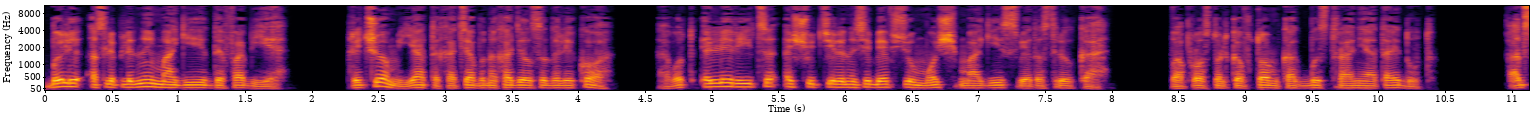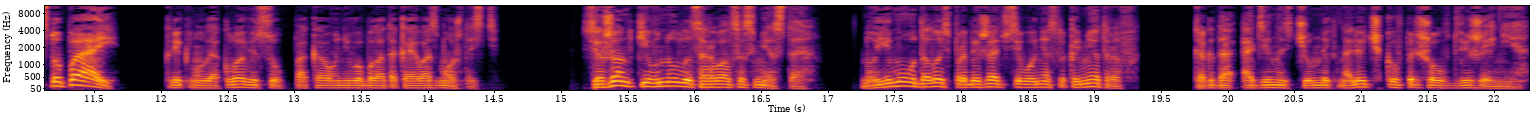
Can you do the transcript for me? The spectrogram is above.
были ослеплены магией Дефабье. Причем я-то хотя бы находился далеко, а вот эллирийцы ощутили на себе всю мощь магии света стрелка. Вопрос только в том, как быстро они отойдут. «Отступай!» — крикнул я Кловису, пока у него была такая возможность. Сержант кивнул и сорвался с места, но ему удалось пробежать всего несколько метров, когда один из чумных налетчиков пришел в движение.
